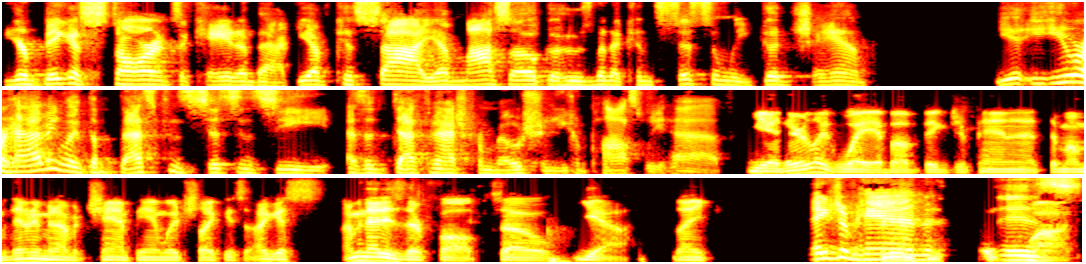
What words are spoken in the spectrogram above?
your biggest star in Takeda back. You have Kasai. You have Masaoka, who's been a consistently good champ. You, you are having like the best consistency as a deathmatch promotion you can possibly have. yeah, they're like way above Big Japan at the moment. They don't even have a champion, which like is I guess I mean that is their fault. So yeah, like Big Japan is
